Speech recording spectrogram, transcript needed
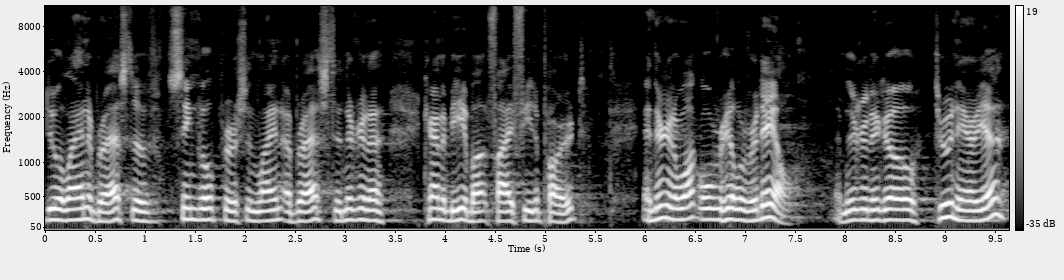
do a line abreast of single person line abreast, and they're going to kind of be about five feet apart, and they're going to walk over hill over dale. I mean, they're going to go through an area,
